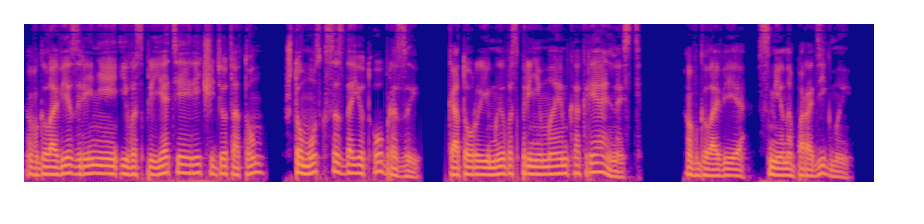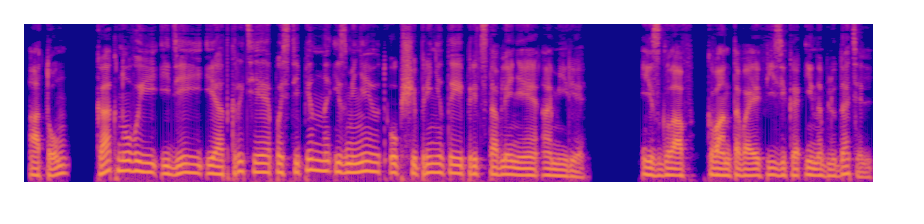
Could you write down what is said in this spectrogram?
в главе зрения и восприятия речь идет о том, что мозг создает образы, которые мы воспринимаем как реальность. В главе «Смена парадигмы» о том, как новые идеи и открытия постепенно изменяют общепринятые представления о мире. Из глав «Квантовая физика и наблюдатель»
